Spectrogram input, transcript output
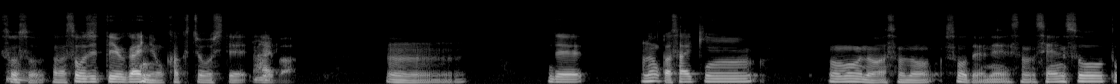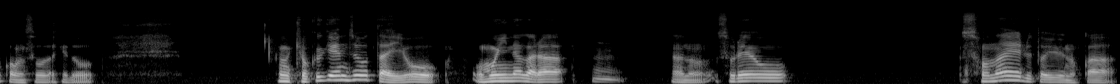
そうそうう。だから掃除っていう概念を拡張して言えば。うん。で、なんか最近思うのは、その、そうだよね、その戦争とかもそうだけど、その極限状態を思いながら、うん。あの、それを備えるというのか、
